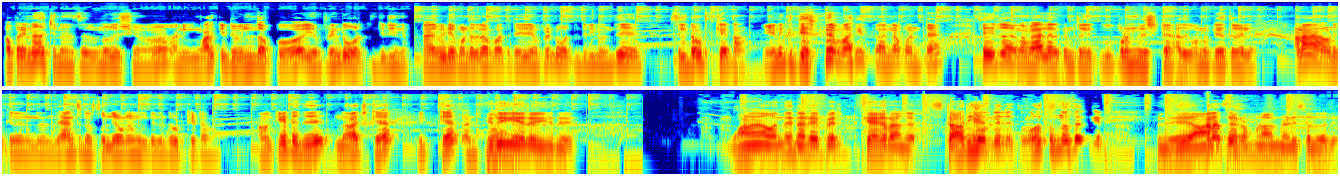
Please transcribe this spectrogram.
அப்புறம் என்ன ஆச்சுன்னா சார் இன்னொரு விஷயம். அன்னைக்கு மார்க்கெட் விழுந்தப்போ என் ஃப்ரெண்டு ஒருத்தன் திடீர்னு நான் வீடியோ பண்ணுறதெல்லாம் பார்த்துட்டு என் ஃப்ரெண்டு ஒருத்தன் திடீர்னு வந்து சில டவுட்ஸ் கேட்டான். எனக்கு தெரிஞ்ச மாதிரி நான் என்ன பண்ணிட்டேன்? சரி இது நான் வேலை இருக்குன்னு சொல்லி கூப்பிடுன்னு வச்சுட்டேன். அதுக்கப்புறம் நான் பேசவே இல்லை. ஆனால் அவனுக்கு இந்த- ஆன்சர் நான் சொல்லி அவனே உங்ககிட்ட இந்த டவுட் கேட்டான். அவன் கேட்டது large cap mid cap and இது இரு இது ஆனால் வந்து நிறைய பேர் கேட்குறாங்க நிறைய பேர் ஒருத்தன் தான் கேட்டான். இது சார் ரொம்ப நாள் முன்னாடி சொல்லுவாரு.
